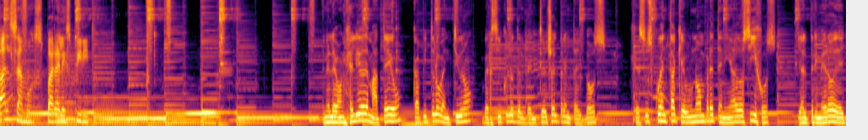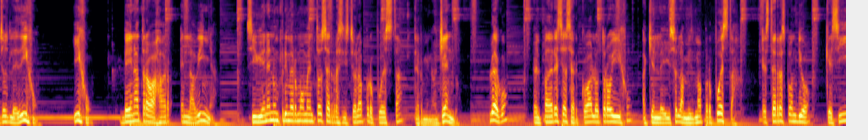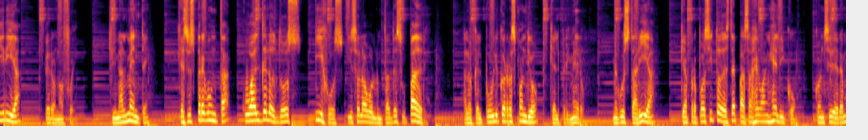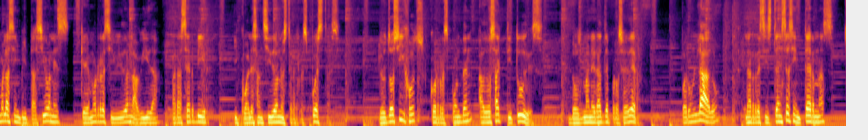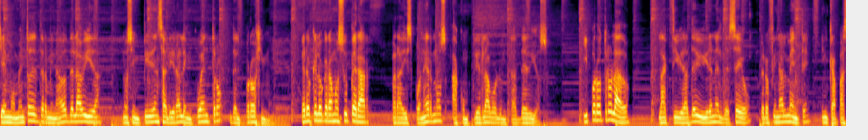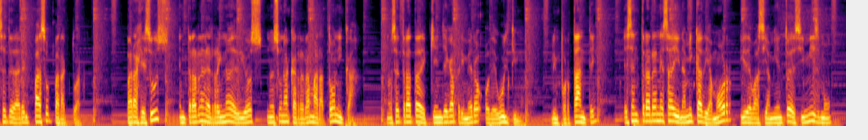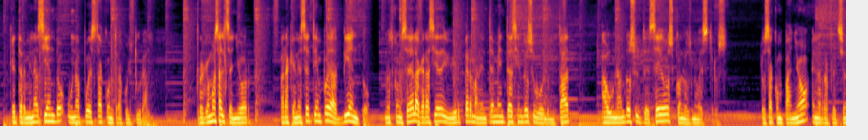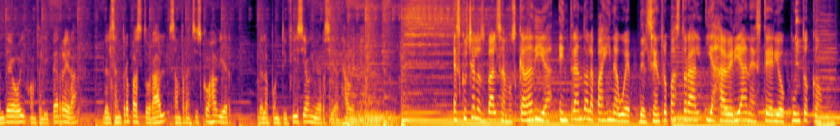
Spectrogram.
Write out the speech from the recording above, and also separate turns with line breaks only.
Bálsamos para el Espíritu.
En el Evangelio de Mateo, capítulo 21, versículos del 28 al 32, Jesús cuenta que un hombre tenía dos hijos y al primero de ellos le dijo, Hijo, ven a trabajar en la viña. Si bien en un primer momento se resistió a la propuesta, terminó yendo. Luego, el padre se acercó al otro hijo, a quien le hizo la misma propuesta. Este respondió que sí iría, pero no fue. Finalmente, Jesús pregunta cuál de los dos hijos hizo la voluntad de su padre, a lo que el público respondió que el primero. Me gustaría que a propósito de este pasaje evangélico consideremos las invitaciones que hemos recibido en la vida para servir y cuáles han sido nuestras respuestas. Los dos hijos corresponden a dos actitudes, dos maneras de proceder. Por un lado, las resistencias internas que en momentos determinados de la vida nos impiden salir al encuentro del prójimo, pero que logramos superar para disponernos a cumplir la voluntad de Dios. Y por otro lado, la actividad de vivir en el deseo, pero finalmente incapaces de dar el paso para actuar. Para Jesús, entrar en el reino de Dios no es una carrera maratónica, no se trata de quién llega primero o de último. Lo importante es entrar en esa dinámica de amor y de vaciamiento de sí mismo que termina siendo una apuesta contracultural. Roguemos al Señor para que en este tiempo de Adviento nos conceda la gracia de vivir permanentemente haciendo su voluntad, aunando sus deseos con los nuestros. Los acompañó en la reflexión de hoy Juan Felipe Herrera, del Centro Pastoral San Francisco Javier de la Pontificia Universidad Javeriana.
Escucha los bálsamos cada día entrando a la página web del Centro Pastoral y a javerianaestereo.com.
